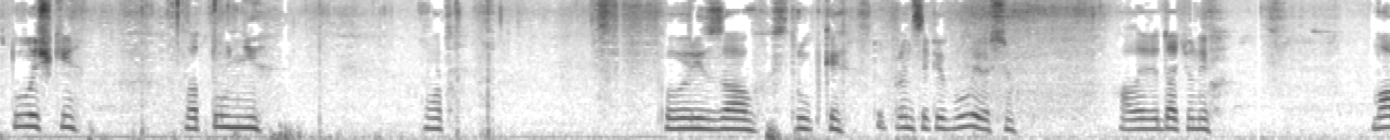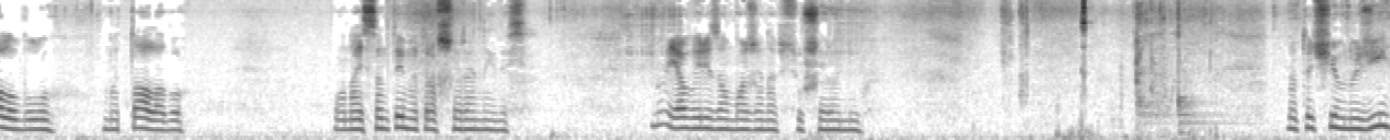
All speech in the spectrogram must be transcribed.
втулочки латунні. От. Повирізав з трубки. Тут, в принципі, були ось. Але, видать, у них мало було металу, бо вона й сантиметра ширини десь. Ну, я вирізав майже на всю ширину. Наточив ножі,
